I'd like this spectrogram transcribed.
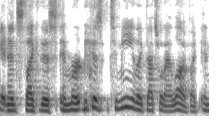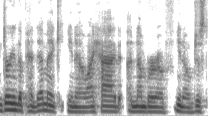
and it's like this immer because to me like that's what i love like and during the pandemic you know i had a number of you know just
